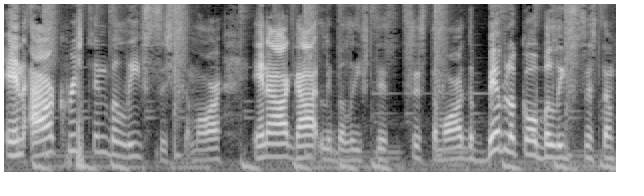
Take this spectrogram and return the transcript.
in our Christian belief system or in our godly belief system or the biblical belief system,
